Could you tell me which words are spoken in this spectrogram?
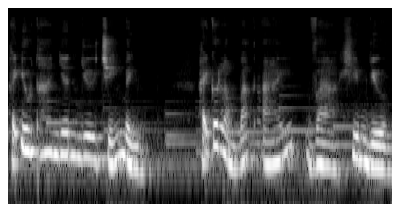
Hãy yêu tha nhân như chính mình. Hãy có lòng bác ái và khiêm nhường.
